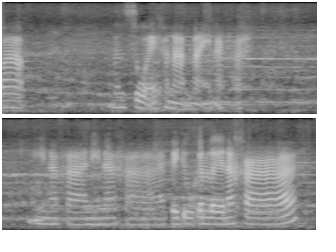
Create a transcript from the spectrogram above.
ว่ามันสวยขนาดไหนนะคะ นี่นะคะนี่นะคะ ไปดูกันเลยนะคะ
